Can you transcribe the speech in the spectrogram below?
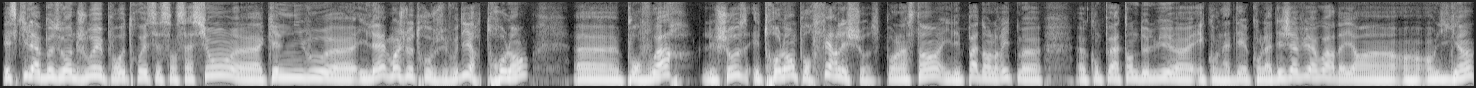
Est-ce qu'il a besoin de jouer pour retrouver ses sensations? Euh, À quel niveau euh, il est? Moi je le trouve, je vais vous dire, trop lent euh, pour voir les choses et trop lent pour faire les choses. Pour l'instant, il n'est pas dans le rythme euh, qu'on peut attendre de lui euh, et qu'on qu'on l'a déjà vu avoir d'ailleurs en, Ligue 1.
